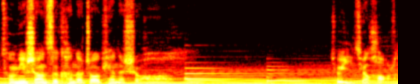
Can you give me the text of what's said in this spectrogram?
从你上次看到照片的时候就已经好了。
